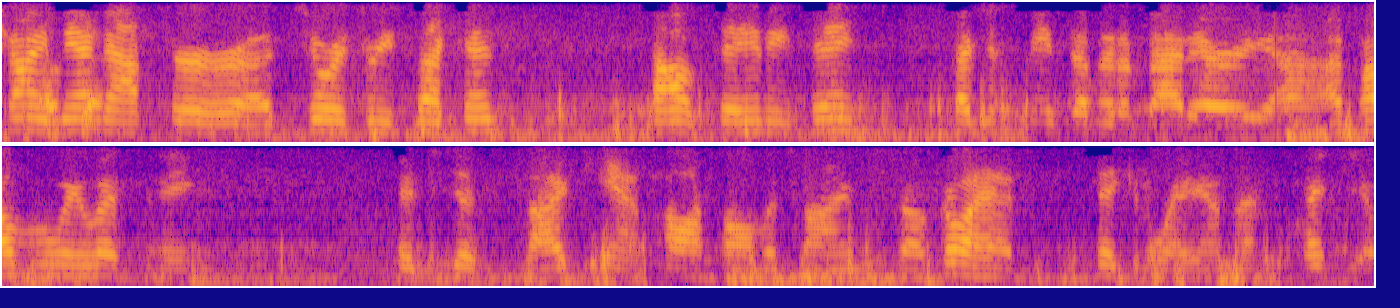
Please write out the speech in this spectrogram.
chime okay. in after uh, two or three seconds, I'll say anything. That just means I'm in a bad area. I'm probably listening. It's just I can't talk all the time. So go ahead take it away that. Thank you.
